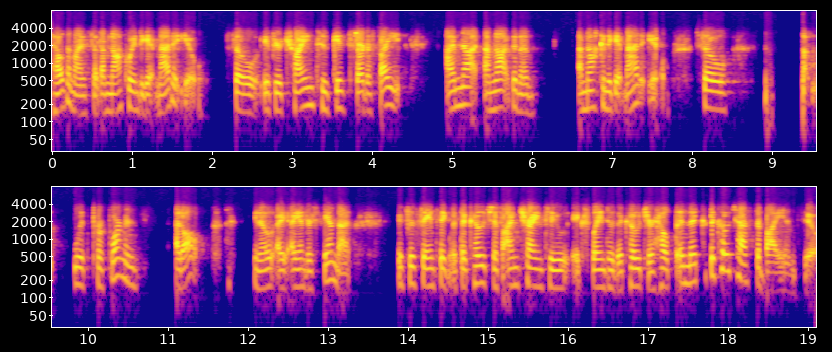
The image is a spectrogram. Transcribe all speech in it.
tell them I said I'm not going to get mad at you. So if you're trying to get start a fight, I'm not I'm not going to I'm not going to get mad at you. So with performance at all, you know, I, I understand that. it's the same thing with the coach. If I'm trying to explain to the coach or help, and the, the coach has to buy into.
